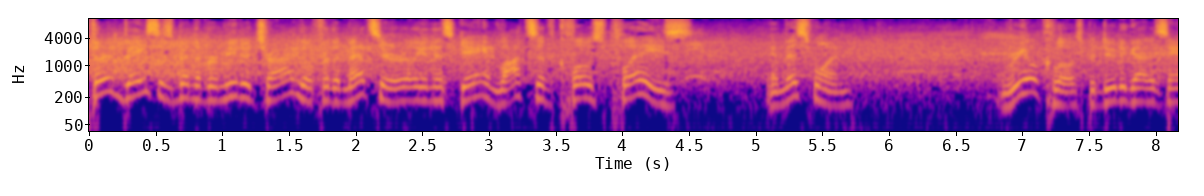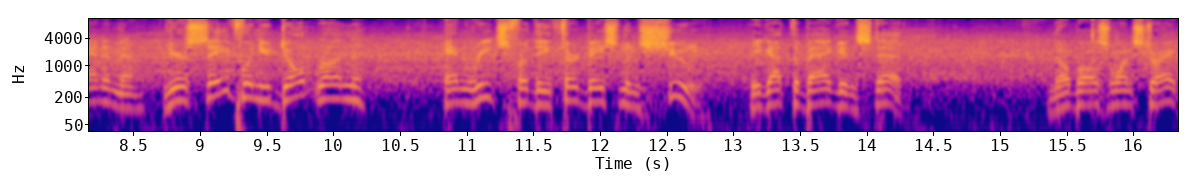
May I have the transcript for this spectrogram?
third base has been the Bermuda Triangle for the Mets here early in this game. Lots of close plays in this one. Real close, but Duda got his hand in there. You're safe when you don't run and reach for the third baseman's shoe. He got the bag instead. No balls, one strike.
